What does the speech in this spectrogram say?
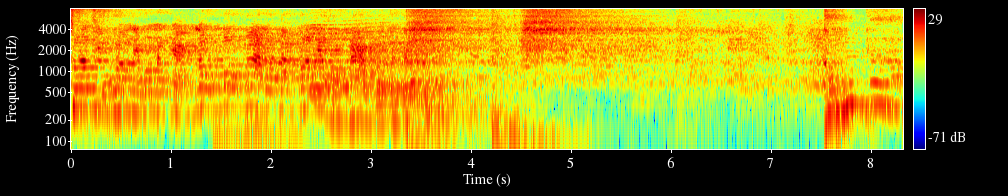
ส่วนที่ห่วงเนี่ยเพรามันย่างเล่าเมามากแล้วนักมากเรื่องของน้ำเราตัวจะรับรู้ขอบคุณครับ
